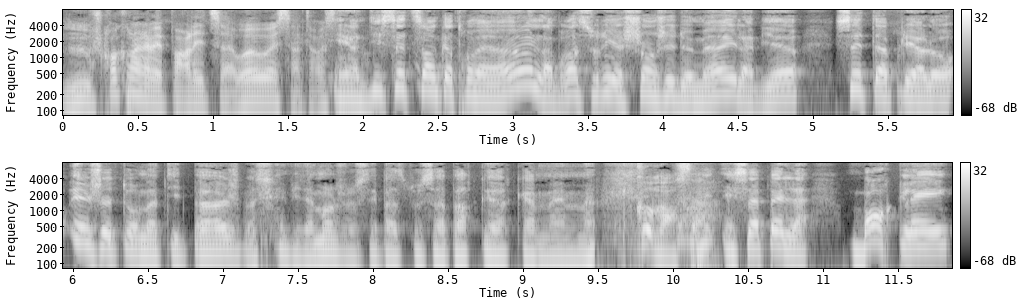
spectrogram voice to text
Hmm, je crois qu'on en avait parlé de ça. Ouais, ouais, c'est intéressant. Et en 1781, la brasserie a changé de main et la bière s'est appelée alors, et je tourne ma petite page, parce qu'évidemment je ne sais pas tout ça par cœur quand même. hein. Comment ça? Elle s'appelle la Barclay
